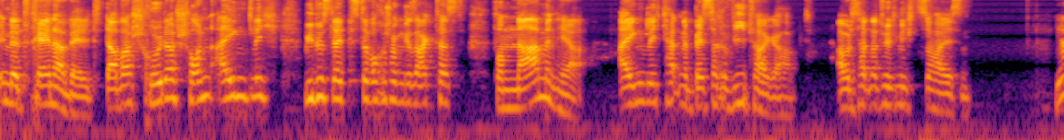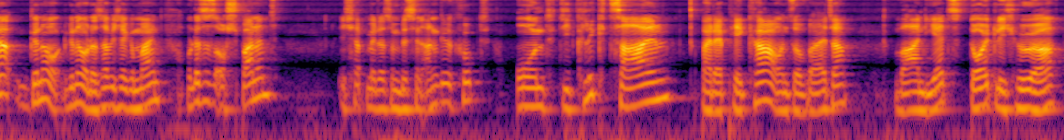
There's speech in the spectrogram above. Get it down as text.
in der Trainerwelt. Da war Schröder schon eigentlich, wie du es letzte Woche schon gesagt hast, vom Namen her, eigentlich hat eine bessere Vita gehabt. Aber das hat natürlich nichts zu heißen. Ja, genau, genau, das habe ich ja gemeint. Und das ist auch spannend. Ich habe mir das so ein bisschen angeguckt und die Klickzahlen bei der PK und so weiter waren jetzt deutlich höher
